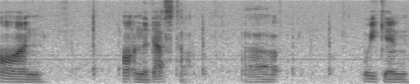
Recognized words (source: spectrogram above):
on on the desktop. Uh, we can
